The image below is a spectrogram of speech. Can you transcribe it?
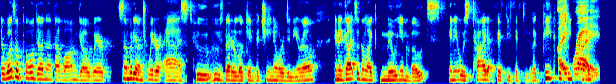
There was a poll done not that long ago where somebody on Twitter asked who who's better looking, Pacino or De Niro, and it got something like million votes, and it was tied at 50-50, like peak Pacino I, right.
